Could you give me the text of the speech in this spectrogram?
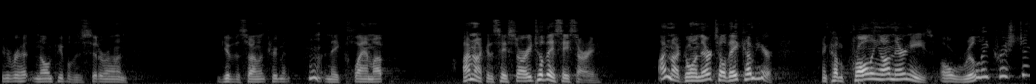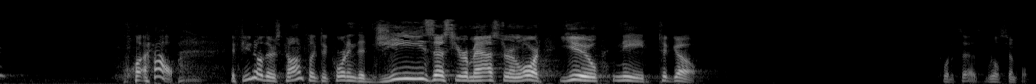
Have you ever known people to sit around and give the silent treatment? Hmm, and they clam up. I'm not going to say sorry till they say sorry. I'm not going there till they come here and come crawling on their knees. Oh, really, Christian? Wow. If you know there's conflict according to Jesus, your master and Lord, you need to go. That's what it says. Real simple.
